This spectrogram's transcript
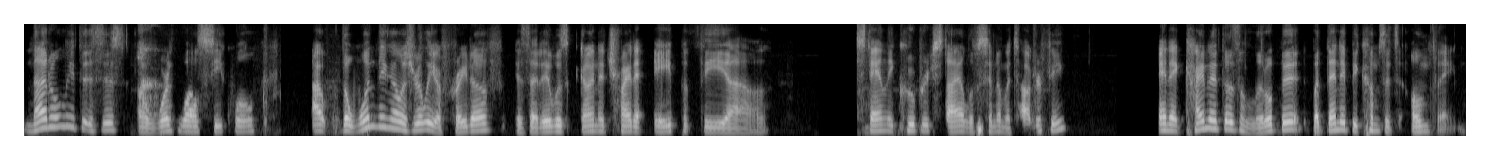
not only is this a worthwhile sequel, I, the one thing I was really afraid of is that it was going to try to ape the uh, Stanley Kubrick style of cinematography. And it kind of does a little bit, but then it becomes its own thing.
